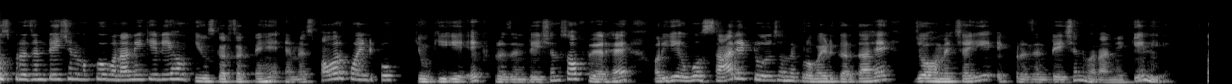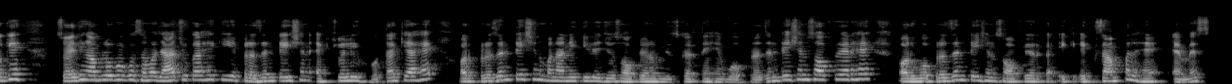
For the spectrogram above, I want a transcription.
उस प्रेजेंटेशन को बनाने के लिए हम यूज़ कर सकते हैं एम एस पावर पॉइंट को क्योंकि ये एक प्रेजेंटेशन सॉफ्टवेयर है और ये वो सारे टूल्स हमें प्रोवाइड करता है जो हमें चाहिए एक प्रेजेंटेशन बनाने के लिए। ओके सो आई थिंक आप लोगों को समझ आ चुका है कि ये प्रेजेंटेशन एक्चुअली होता क्या है? और प्रेजेंटेशन बनाने के लिए जो सॉफ्टवेयर हम यूज़ करते हैं, वो प्रेजेंटेशन सॉफ्टवेयर है और वो प्रेजेंटेशन सॉफ्टवेयर का एक एग्जांपल है एम एस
